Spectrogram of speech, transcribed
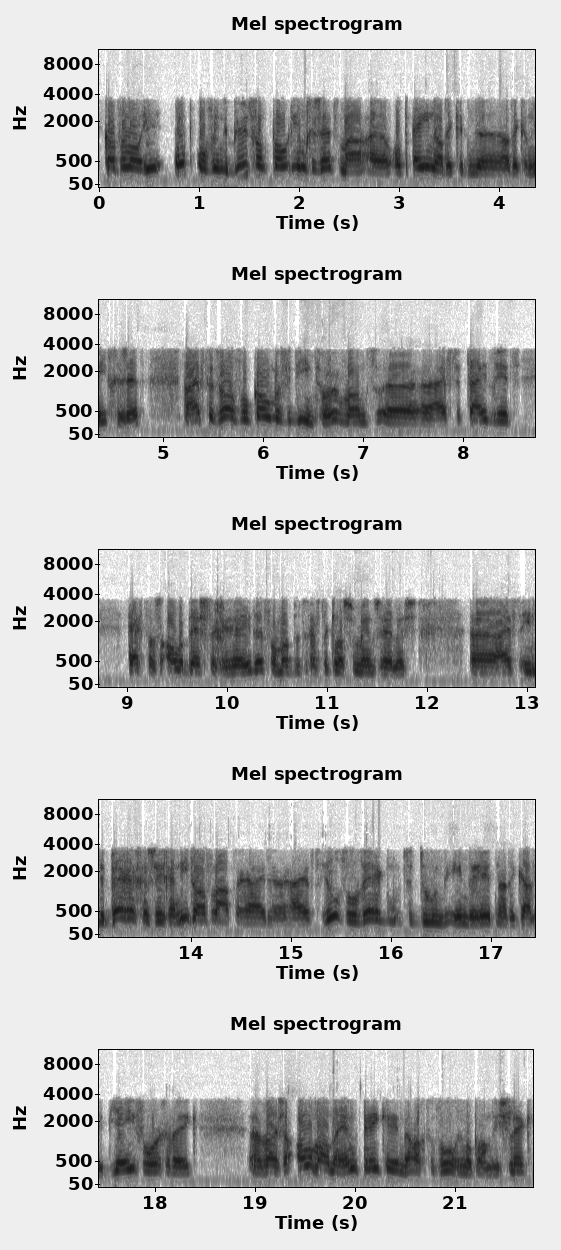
ik, had hem wel op of in de buurt van het podium gezet. Maar op één had ik, het, had ik hem niet gezet. Maar hij heeft het wel volkomen verdiend hoor. Want hij heeft de tijdrit echt als allerbeste gereden. Van wat betreft de klassementsrenners. hij heeft in de bergen zich er niet af laten rijden. Hij heeft heel veel werk moeten doen in de rit naar de Galibier vorige week. Uh, waar ze allemaal naar hem keken in de achtervolging op Andy Slek.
